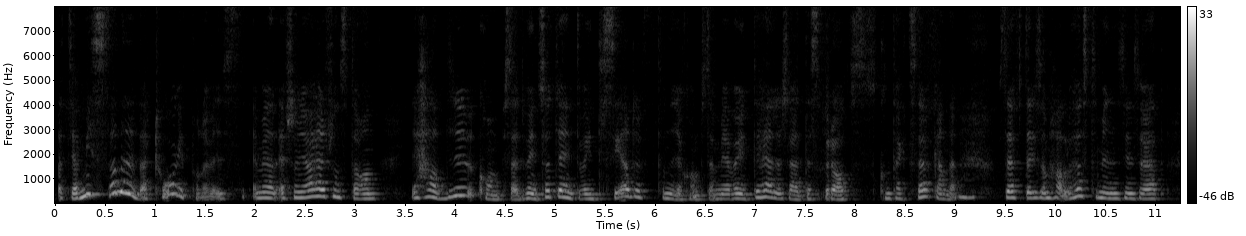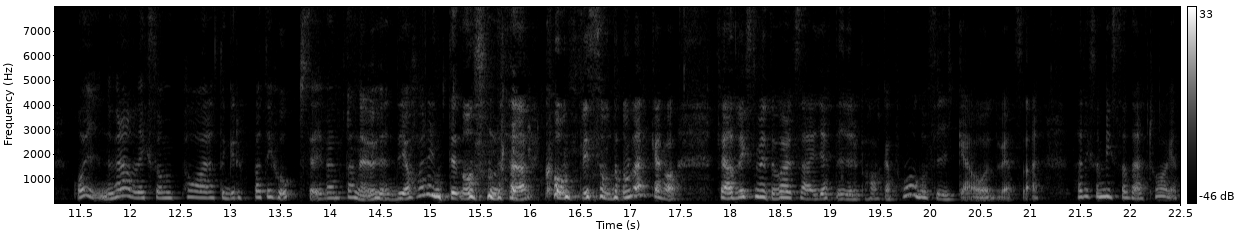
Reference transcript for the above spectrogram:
att jag missade det där tåget på något vis. Jag menar, eftersom jag är här från stan, jag hade ju kompisar. Det var inte så att jag inte var intresserad av att få nya kompisar men jag var ju inte heller så här desperat kontaktsökande. Så efter liksom halva höstterminen så insåg jag att oj, nu har alla liksom parat och gruppat ihop sig. Vänta nu, jag har inte någon sån där kompis som de verkar ha. För jag hade liksom inte varit så här jätteivrig på att haka på och gå och fika och du vet så här. Jag hade liksom missat det här tåget.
